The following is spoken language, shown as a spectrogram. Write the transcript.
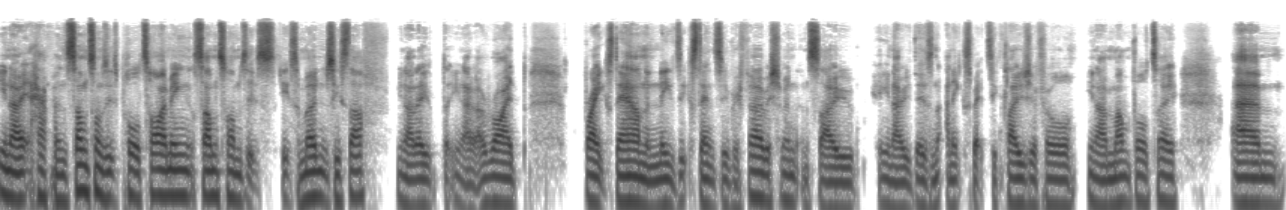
you know, it happens. Sometimes it's poor timing. Sometimes it's it's emergency stuff. You know, they you know a ride breaks down and needs extensive refurbishment, and so you know there's an unexpected closure for you know a month or two. Um,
